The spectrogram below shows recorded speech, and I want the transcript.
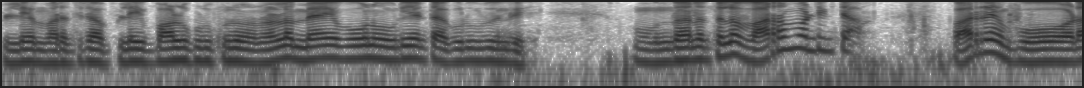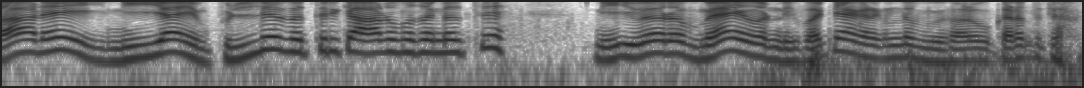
பிள்ளைய மறந்துட்டா பிள்ளைய பால் கொடுக்கணும். நல்லா மேய போகணும் முடியாட்டா கொடுக்குறது. முந்தானத்தில் வர மாட்டேன்ட்டான் வர்றேன் போடா டேய். நீயா என் பிள்ளை பத்திரிக்கை ஆறு மாதம் கழிச்சு நீ வேறு மேய வர நீ பட்டியாக கிடக்குன்னு கடந்துட்டான்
